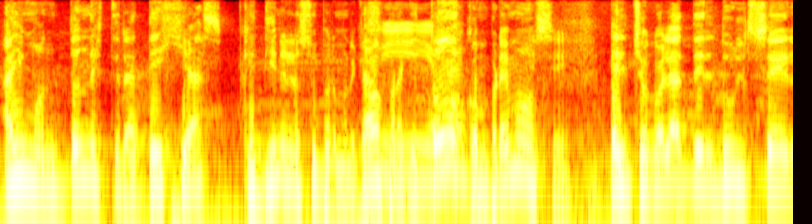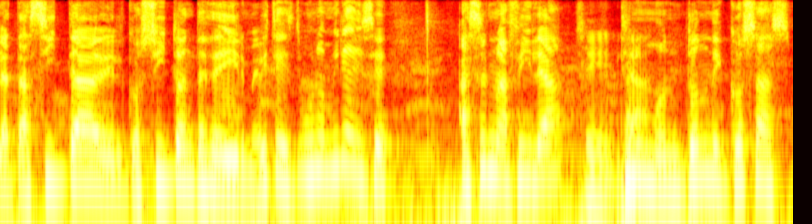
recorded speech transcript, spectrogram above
Hay un montón de estrategias que tienen los supermercados Sí, para que todos re. compremos Sí, sí. el chocolate, el dulce, la tacita, el cosito antes de irme. ¿Viste? Uno mira y dice, hacer una fila Sí, tiene la- un montón de cosas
